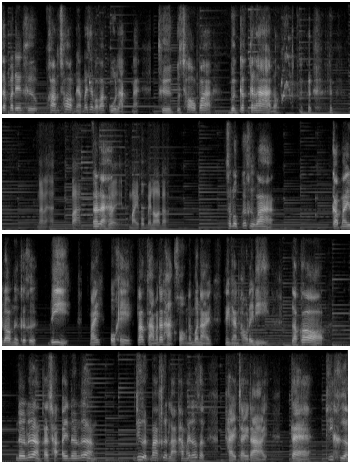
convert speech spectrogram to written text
ต่ประเด็นคือความชอบเนี่ย ไม่ใช่บอกว่ากูรักนะ คือกูชอบว่ามึงก็กล้าเนาะ นั่นแหละฮะปากนั่นแหละสฮะ ด้วยไม่ผมไม่รอดแล้ว สรุปก็คือว่า กลับมาอีกรอบหนึ่งก็คือดี ไหมโอเค รักษามาตรฐานของนัมเบอร์นในการเผาได้ดี แล้วก็เนื้อเรื่องกระชับไอเนื้อเรื่องยืดมากขึ้นละทำให้รู้สึกหายใจได้ แต่ที่เคือง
